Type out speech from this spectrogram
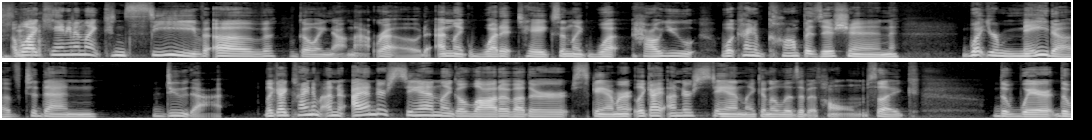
well, I can't even like conceive of going down that road and like what it takes and like what how you what kind of composition what you're made of to then do that. Like I kind of under I understand like a lot of other scammer like I understand like an Elizabeth Holmes like the where the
